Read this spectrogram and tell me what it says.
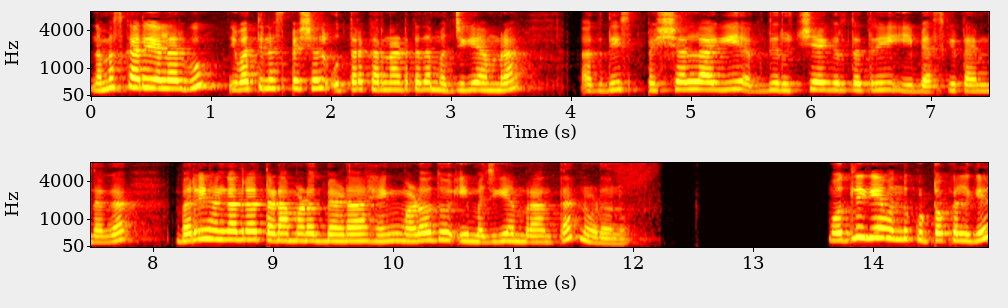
ನಮಸ್ಕಾರ ಎಲ್ಲರಿಗೂ. ಇವತ್ತಿನ ಸ್ಪೆಷಲ್ ಉತ್ತರ ಕರ್ನಾಟಕದ ಮಜ್ಜಿಗೆ ಅಂಬ್ರ ಅಗದಿ ಸ್ಪೆಷಲ್ಲಾಗಿ ಅಗದಿ ರುಚಿಯಾಗಿರ್ತೈತೆ ರೀ ಈ ಬ್ಯಾಸ್ಗೆ ಟೈಮ್ದಾಗ. ಬರ್ರಿ ಹಂಗಂದ್ರೆ ತಡ ಮಾಡೋದು ಬೇಡ, ಹೆಂಗೆ ಮಾಡೋದು ಈ ಮಜ್ಜಿಗೆ ಅಂಬ್ರ ಅಂತ ನೋಡೋಣ ಮೊದಲಿಗೆ ಒಂದು ಕುಟ್ಟೋಕಲ್ಲಿಗೆ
